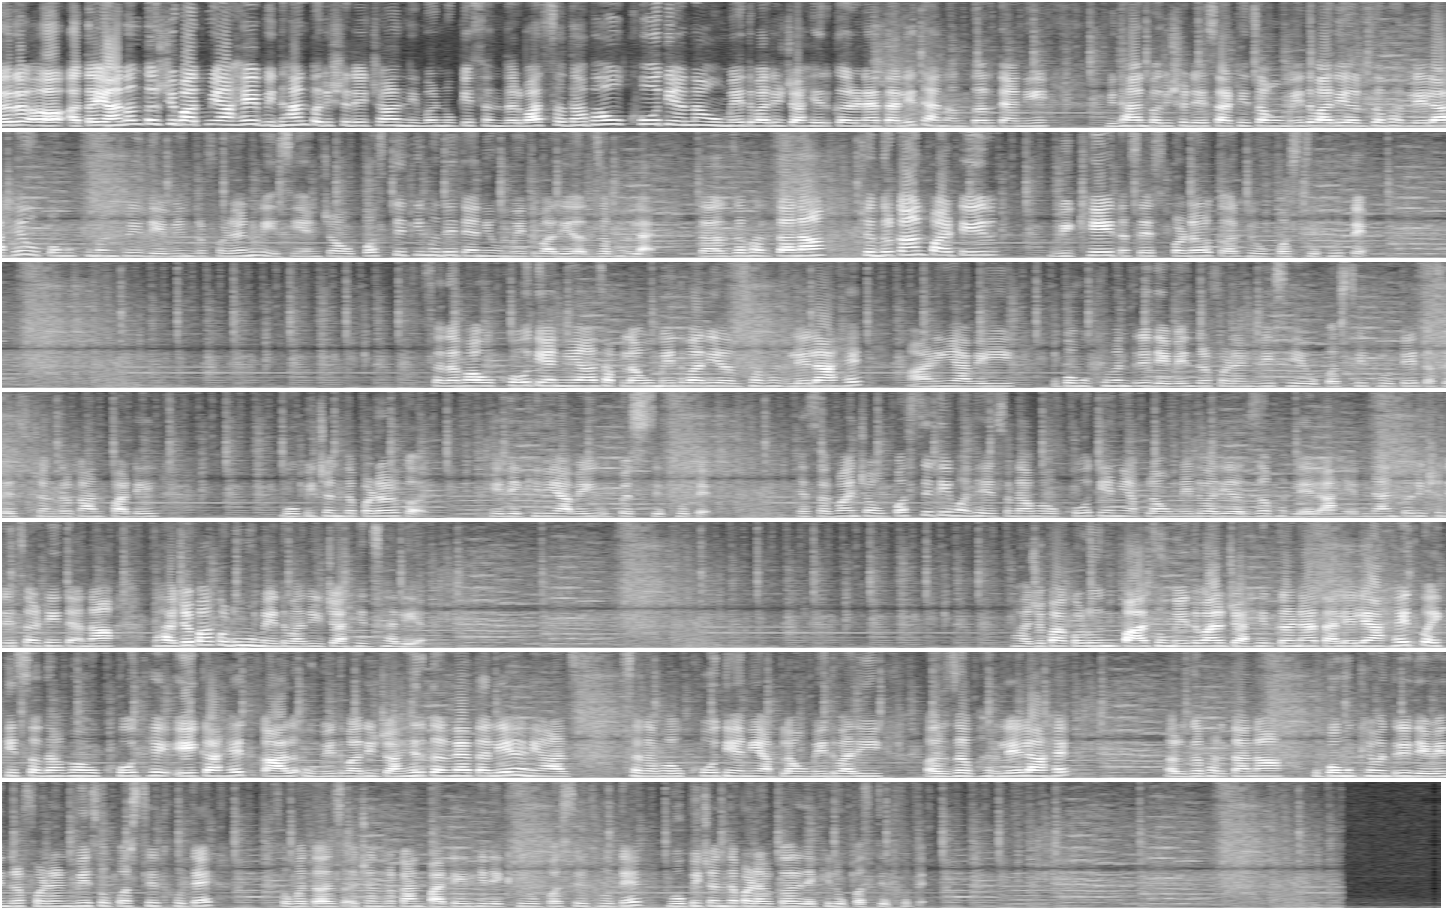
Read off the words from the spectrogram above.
तर आता यानंतरची बातमी आहे विधान परिषदेच्या निवडणुकीसंदर्भात सदाभाऊ खोत यांना उमेदवारी जाहीर करण्यात आली. त्यानंतर त्यांनी विधान परिषदेसाठीचा उमेदवारी अर्ज भरलेला आहे. उपमुख्यमंत्री देवेंद्र फडणवीस यांच्या उपस्थितीमध्ये त्यांनी उमेदवारी अर्ज भरलाय. तर अर्ज भरताना चंद्रकांत पाटील विखे तसेच पडळकर हे उपस्थित होते. सदाभाऊ खोत यांनी आज आपला उमेदवारी अर्ज भरलेला आहे. आणि यावेळी उपमुख्यमंत्री देवेंद्र फडणवीस हे उपस्थित होते तसेच चंद्रकांत पाटील गोपीचंद पडळकर हे देखील यावेळी उपस्थित होते. या सर्वांच्या उपस्थितीमध्ये सदाभाऊ खोत यांनी आपला उमेदवारी अर्ज भरलेला आहे. विधान परिषदेसाठी त्यांना भाजपाकडून उमेदवारी जाहीर झाली आहे. भाजपाकडून पाच उमेदवार जाहीर करण्यात आलेले आहेत. पैकी सदाभाऊ खोत हे एक आहेत. काल उमेदवारी जाहीर करण्यात आली आहे आणि आज सदाभाऊ खोत यांनी आपला उमेदवारी अर्ज भरलेला आहे. अर्ज भरताना उपमुख्यमंत्री देवेंद्र फडणवीस उपस्थित होते. सोबतच चंद्रकांत पाटील हे देखील उपस्थित होते. गोपीचंद पडळकर देखील उपस्थित होते.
